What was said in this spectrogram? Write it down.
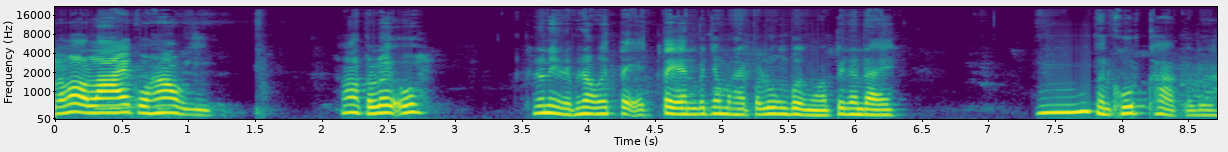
นะเว้าหลายกว่าเฮาอีก เฮาก็เลยโอ๊ยคือนี่แหละพี่น้องเอ้ยแตกแตนไปจังบ่ให้ปลาลุงเบิ่งว่าเป็นอันใดอืมเพิ่นคุดคักเลย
